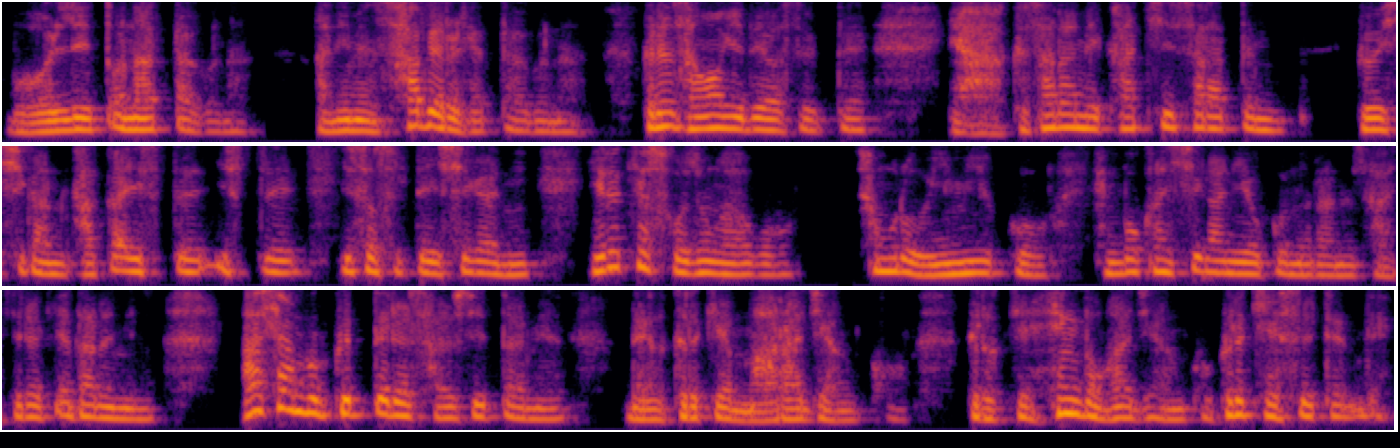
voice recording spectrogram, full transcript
멀리 떠났다거나 아니면 사별을 했다거나 그런 상황이 되었을 때, 야, 그 사람이 같이 살았던 그 시간 가까이 있었을 때의 시간이 이렇게 소중하고 참으로 의미 있고 행복한 시간이었구나라는 사실을 깨달으면 다시 한번 그때를 살 수 있다면 내가 그렇게 말하지 않고 그렇게 행동하지 않고 그렇게 했을 텐데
